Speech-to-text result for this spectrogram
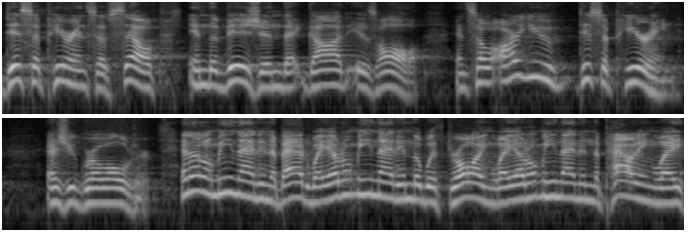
disappearance of self in the vision that God is all. And so, are you disappearing as you grow older? And I don't mean that in a bad way. I don't mean that in the withdrawing way. I don't mean that in the pouting way.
